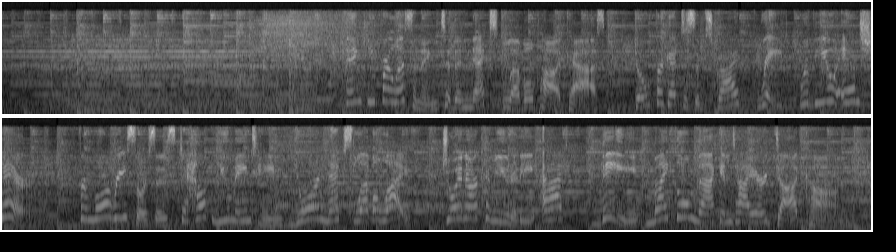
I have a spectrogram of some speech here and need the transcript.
Listening to the Next Level Podcast. Don't forget to subscribe, rate, review, and share. For more resources to help you maintain your next level life, join our community at themichaelmcintyre.com.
